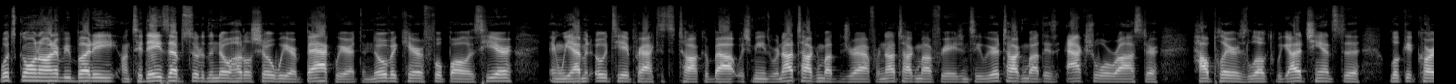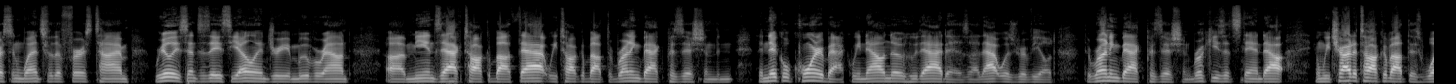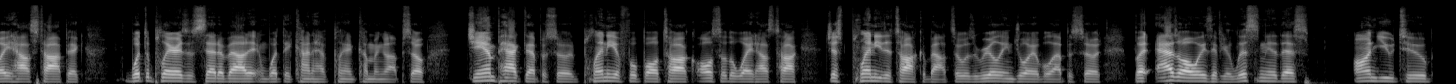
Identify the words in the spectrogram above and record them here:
What's going on, everybody? On today's episode of the No Huddle Show, we are back. We are at the NovaCare. Football is here, and we have an OTA practice to talk about, which means we're not talking about the draft. We're not talking about free agency. We are talking about this actual roster, how players looked. We got a chance to look at Carson Wentz for the first time, really since his ACL injury, and move around. Uh, me and Zack talk about that. We talk about the running back position, the, the nickel cornerback. We now know who that is. Uh, that was revealed. The running back position, rookies that stand out. And we try to talk about this White House topic what the players have said about it and what they kind of have planned coming up. So, jam packed episode, plenty of football talk, also the White House talk, just plenty to talk about. So, it was a really enjoyable episode. But as always, if you're listening to this on YouTube,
